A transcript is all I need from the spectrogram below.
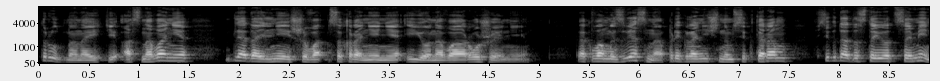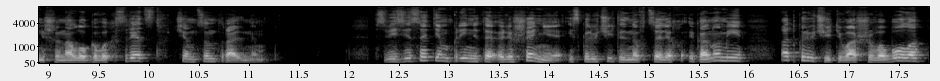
трудно найти основания – для дальнейшего сохранения ее на вооружении. Как вам известно, приграничным секторам всегда достается меньше налоговых средств, чем центральным. В связи с этим принято решение исключительно в целях экономии отключить вашего Бола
